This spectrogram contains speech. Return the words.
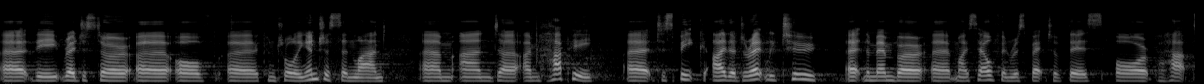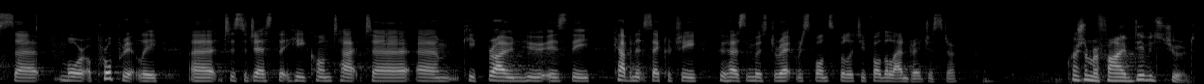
uh, the Register uh, of uh, Controlling Interests in Land. Um, and uh, I'm happy uh, to speak either directly to uh, the member uh, myself in respect of this, or perhaps uh, more appropriately uh, to suggest that he contact uh, um, Keith Brown, who is the Cabinet Secretary who has the most direct responsibility for the Land Register. Question number five, David Stewart.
